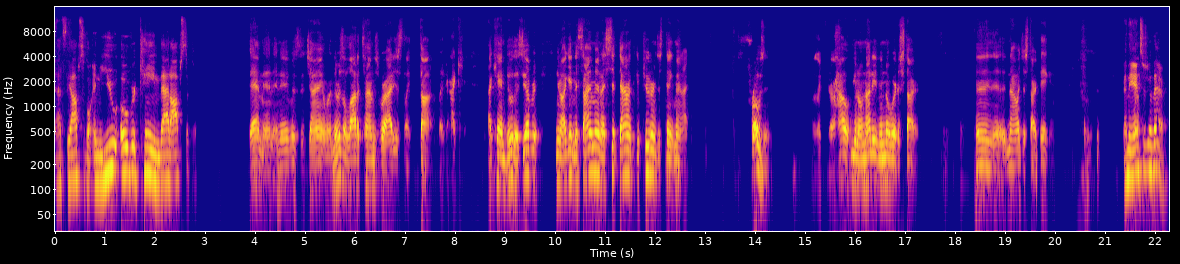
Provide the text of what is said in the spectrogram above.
That's the obstacle, and you overcame that obstacle. Yeah, man. And it was a giant one. There was a lot of times where I just like thought, like, I can't, I can't do this. You ever, you know, I get an assignment, I sit down at the computer and just think, man, I frozen. I was like, how, you know, not even know where to start. And uh, now I just start digging. And the answers are there.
